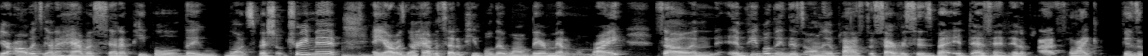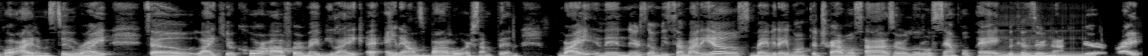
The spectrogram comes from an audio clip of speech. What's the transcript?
you're always going to have a set of people they want special treatment mm-hmm. and you're always going to have a set of people that want bare minimum, right? So, and, and people think this only applies to services, but it doesn't. Mm-hmm. It applies to like physical items too, right? So like your core offer may be like an eight ounce bottle or something right? And then there's going to be somebody else, maybe they want the travel size or a little sample pack because mm. they're not mm. sure, right?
